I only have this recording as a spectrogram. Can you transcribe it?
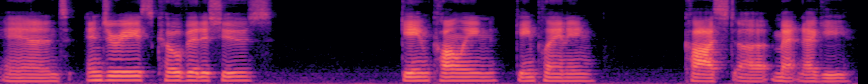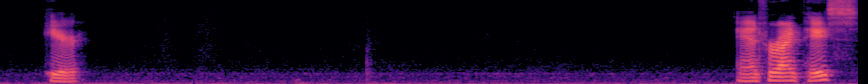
And injuries, COVID issues, game calling, game planning cost uh, Matt Nagy here. And for Ryan Pace,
